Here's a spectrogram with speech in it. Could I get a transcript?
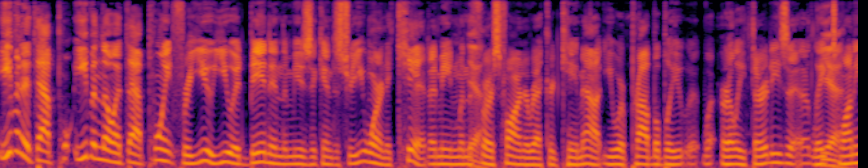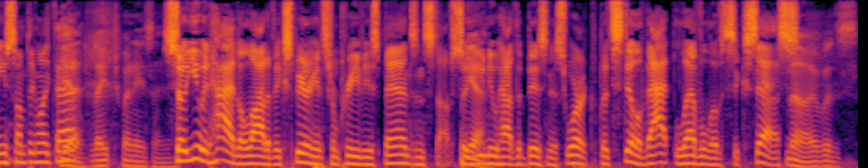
even at that point. Even though at that point for you, you had been in the music industry, you weren't a kid. I mean, when the Yeah. first Foreigner record came out, you were probably what, early thirties, uh, late Yeah. twenties, something like that. Yeah, late twenties. So you had had a lot of experience from previous bands and stuff, so Yeah. you knew how the business worked. But still, that level of success, No, it was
